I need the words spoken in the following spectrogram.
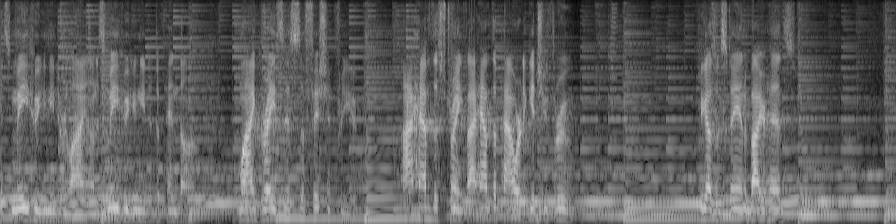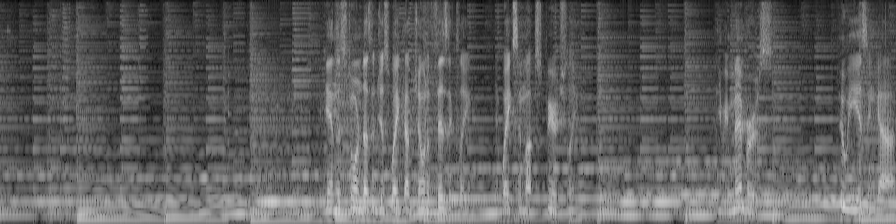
It's me who you need to rely on, it's me who you need to depend on. My grace is sufficient for you. I have the strength, I have the power to get you through. You guys would stand and bow your heads. Again, this storm doesn't just wake up Jonah physically, it wakes him up spiritually. He remembers who he is in God.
